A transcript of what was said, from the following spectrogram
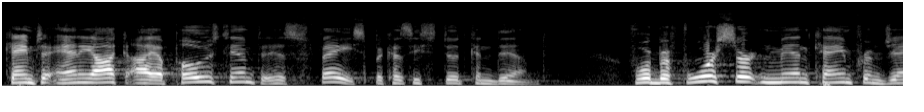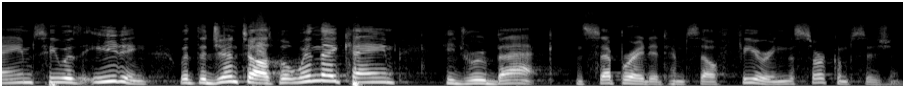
came to Antioch, I opposed him to his face because he stood condemned. For before certain men came from James, he was eating with the Gentiles, but when they came, he drew back and separated himself, fearing the circumcision.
